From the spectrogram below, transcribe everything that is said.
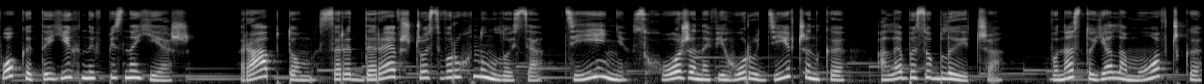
поки ти їх не впізнаєш. Раптом серед дерев щось ворухнулося, тінь, схожа на фігуру дівчинки, але без обличчя. Вона стояла мовчки,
